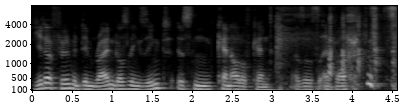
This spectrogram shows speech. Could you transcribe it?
jeder Film, in dem Ryan Gosling singt, ist ein Ken out of Ken. Also es ist einfach.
